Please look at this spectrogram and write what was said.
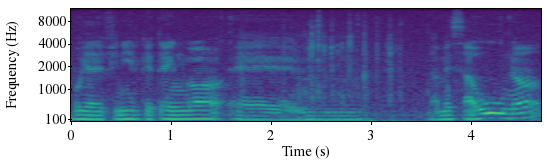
Voy a definir que tengo eh, la mesa 1,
